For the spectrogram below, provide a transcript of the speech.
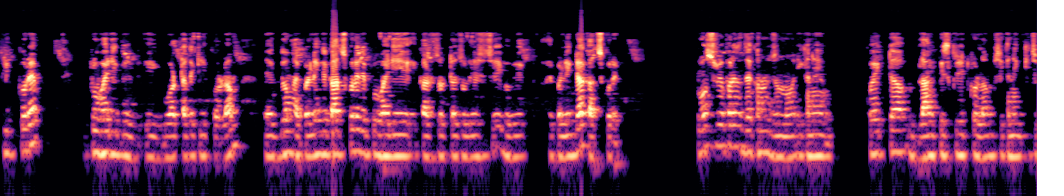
ক্লিক করে প্রোভাইড এই ওয়ার্ডটাতে ক্লিক করলাম। একদম হাইপারলিংকে কাজ করে যে প্রোভাইডে কার্সরটা চলে এসেছে, এইভাবে হাইপারলিংকটা কাজ করে। ক্রস রেফারেন্স দেখানোর জন্য এখানে কয়েকটা ব্ল্যাঙ্ক পেজ ক্রিয়েট করলাম, সেখানে কিছু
